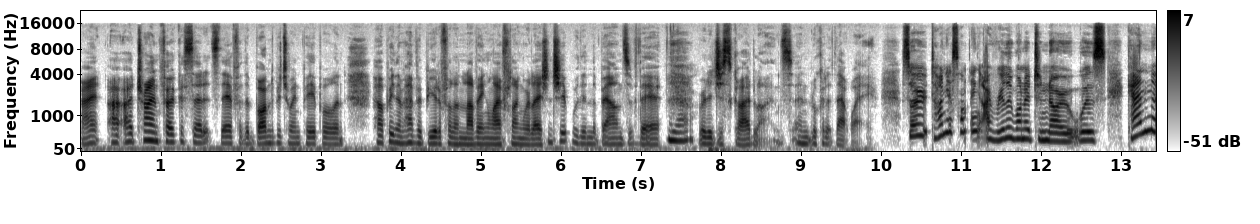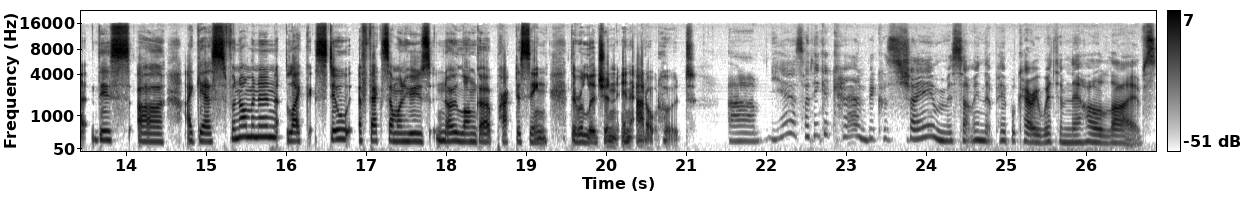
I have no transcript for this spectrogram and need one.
Right? I, I try and focus that it's there for the bond between people and helping them have a beautiful and loving lifelong relationship within the bounds of their Yeah. religious guidelines and look at it that way. So, Tanya, something I really wanted to know was can this, uh, I guess, phenomenon like still affect someone who's no longer practicing the religion in adulthood? Um, yes, I think it can because shame is something that people carry with them their whole lives.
